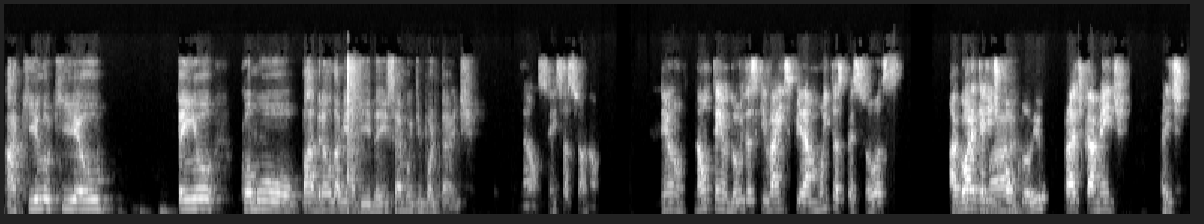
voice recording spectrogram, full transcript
aquilo que eu tenho como padrão da minha vida. Isso é muito importante. Não, sensacional. Tenho, não tenho dúvidas que vai inspirar muitas pessoas. Agora que a gente concluiu, praticamente, a gente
